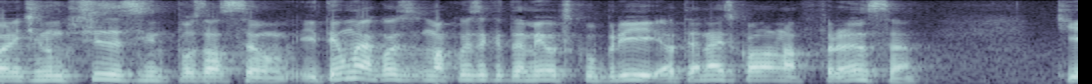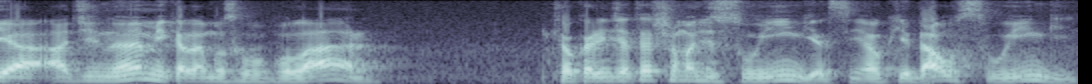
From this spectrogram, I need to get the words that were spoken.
a gente não precisa dessa impostação. E tem uma coisa, uma coisa que também eu descobri, até na escola na França, que a, a dinâmica da música popular, que é o que a gente até chama de swing, assim, é o que dá o swing,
